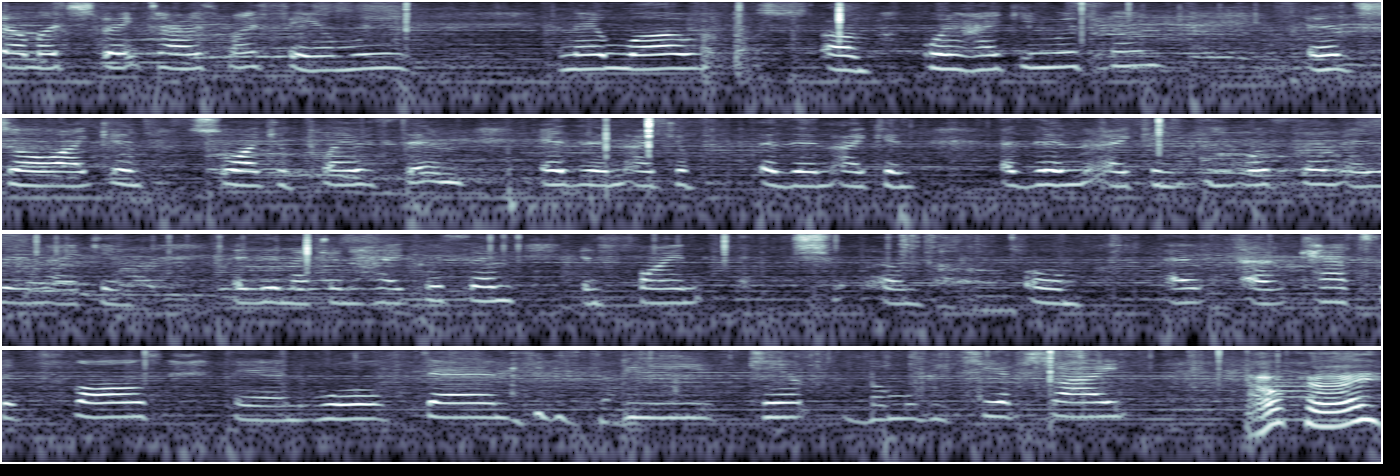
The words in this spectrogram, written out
I like spending time with my family, and I love um, going hiking with them, and so I can so I can play with them, and then I can and then I can and then I can eat with them, and then I can and then I can hike with them and find um um. At, at Catskill Falls and Wolf Den, Bee Camp, Bumblebee Campsite. Okay.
